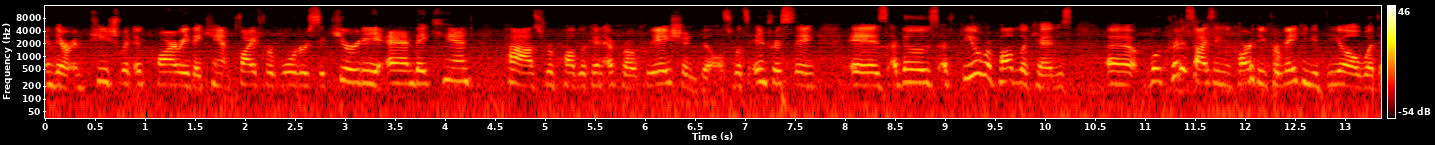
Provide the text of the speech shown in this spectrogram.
in their impeachment inquiry. They can't fight for border security and they can't pass Republican appropriation bills. What's interesting is those few Republicans uh, were criticizing McCarthy for making a deal with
